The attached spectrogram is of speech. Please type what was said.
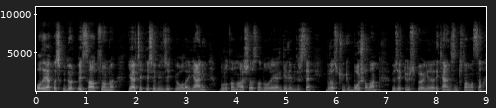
o da yaklaşık bir 4-5 saat sonra gerçekleşebilecek bir olay. Yani bulutun aşağısına doğru eğer gelebilirse burası çünkü boş alan özellikle üst bölgelerde kendisini tutamazsa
